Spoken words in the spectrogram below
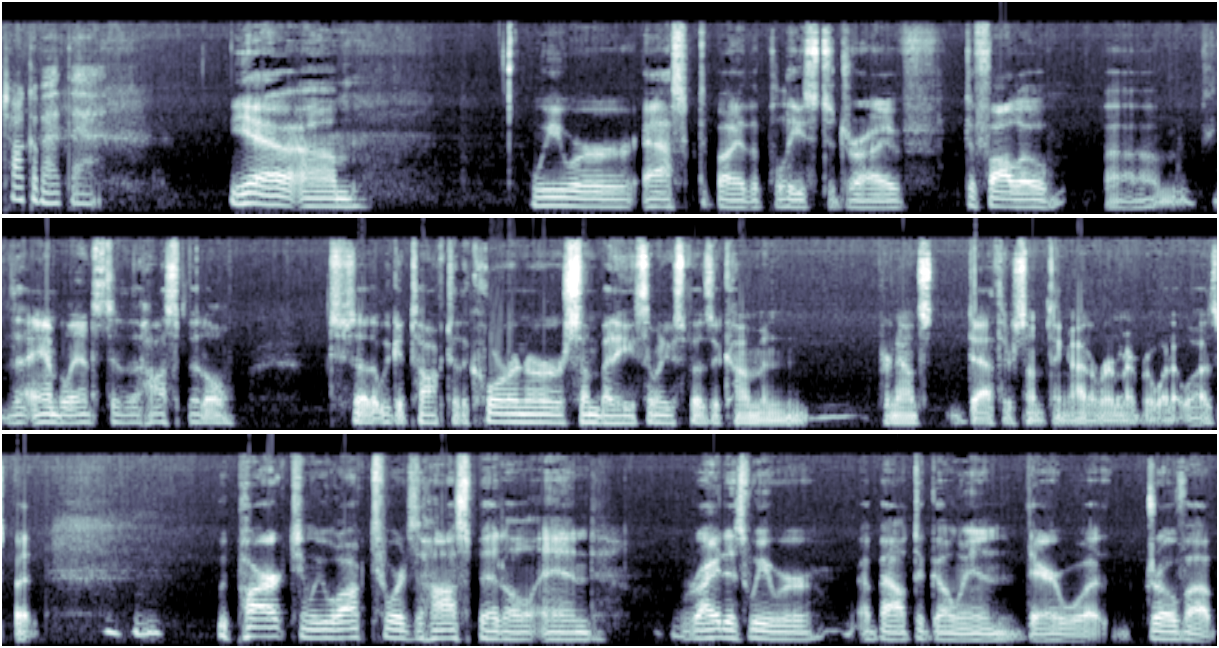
Talk about that. Yeah, um, we were asked by the police to drive to follow um, the ambulance to the hospital so that we could talk to the coroner or somebody. Somebody was supposed to come and pronounce death or something. I don't remember what it was, but mm-hmm. we parked and we walked towards the hospital. And right as we were about to go in, there was drove up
